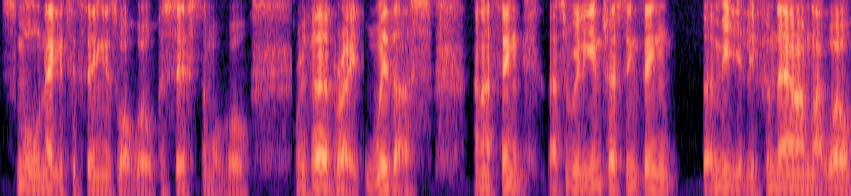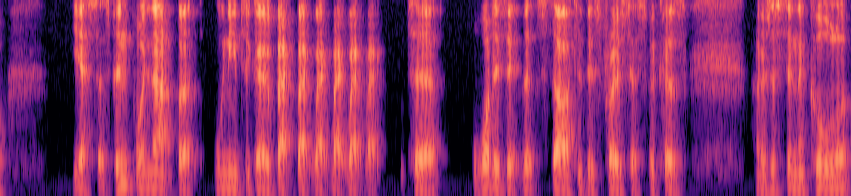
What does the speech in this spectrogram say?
small negative thing is what will persist and what will reverberate with us. And I think that's a really interesting thing. But immediately from there, I'm like, well, yes, let's pinpoint that, but we need to go back, back, back, back, back, back to what is it that started this process? Because I was just in a call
